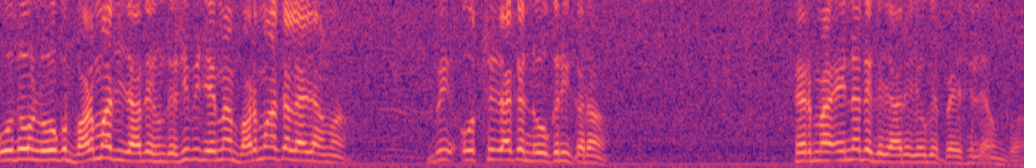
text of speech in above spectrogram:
ਉਦੋਂ ਲੋਕ ਬਰਮਾ 'ਚ ਜਾਂਦੇ ਹੁੰਦੇ ਸੀ ਵੀ ਜੇ ਮੈਂ ਬਰਮਾ ਚਲਾ ਜਾਵਾਂ, ਵੀ ਉੱਥੇ ਜਾ ਕੇ ਨੌਕਰੀ ਕਰਾਂ, ਫਿਰ ਮੈਂ ਇਹਨਾਂ ਦੇ ਗੁਜ਼ਾਰੇ ਜੋਗੇ ਪੈਸੇ ਲਿਆਉਂਗਾ।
